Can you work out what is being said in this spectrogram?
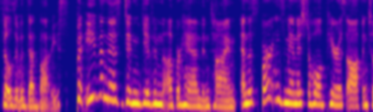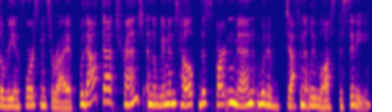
fills it with dead bodies. But even this didn't give him the upper hand in time, and the Spartans managed to hold Pyrrhus off until reinforcements arrived. Without that trench and the women's help, the Spartan men would have definitely lost the city.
